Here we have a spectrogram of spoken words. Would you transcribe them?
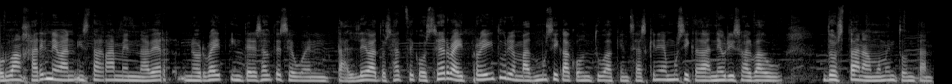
Orduan jarri neban Instagramen aber norbait interesaute zeuen talde bat osatzeko zerbait proiekturen bat musika kontuak, entza azkenean musika da neuri salbadu dostana momentu hontan.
